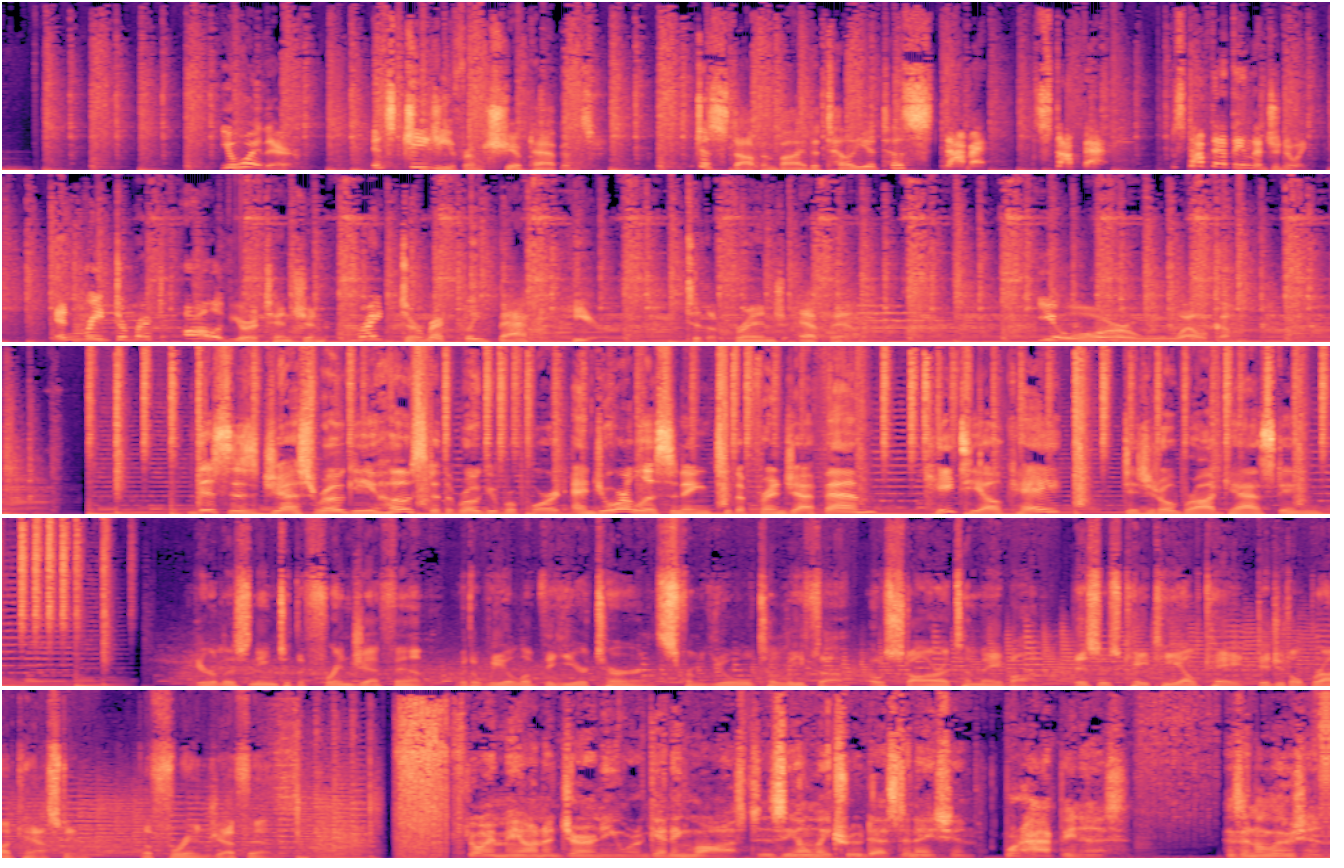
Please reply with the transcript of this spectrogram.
Yo, there! It's Gigi from Shift Happens. Just stopping by to tell you to stop it! Stop that! Stop that thing that you're doing! And redirect all of your attention right directly back here to the Fringe FM. You're welcome. This is Jess Rogie, host of the Rogie Report, and you're listening to the Fringe FM, KTLK, Digital Broadcasting. You're listening to the Fringe FM, where the wheel of the year turns from Yule to Litha, Ostara to Mabon. This is KTLK Digital Broadcasting, the Fringe FM. Join me on a journey where getting lost is the only true destination, where happiness is an illusion,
